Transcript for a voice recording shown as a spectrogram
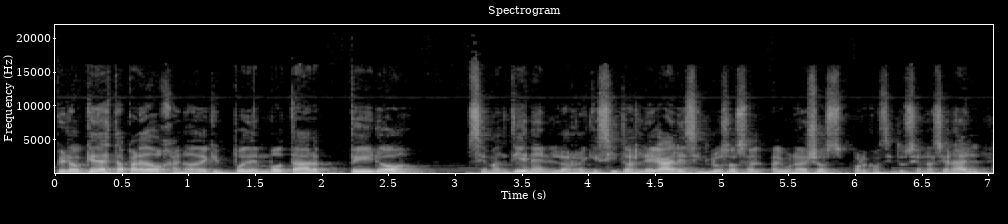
pero queda esta paradoja, ¿no? De que pueden votar, pero se mantienen los requisitos legales, incluso algunos de ellos por Constitución Nacional,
